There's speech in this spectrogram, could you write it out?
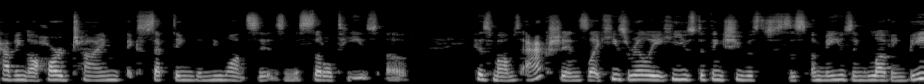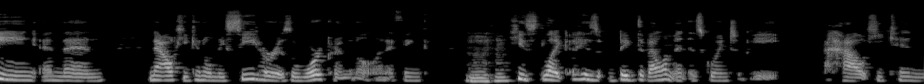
having a hard time accepting the nuances and the subtleties of his mom's actions. Like, he's really, he used to think she was just this amazing, loving being, and then now he can only see her as a war criminal. And I think hmm he's like, his big development is going to be how he can,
